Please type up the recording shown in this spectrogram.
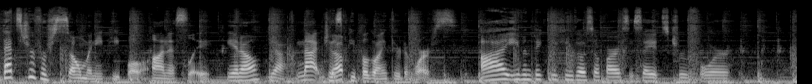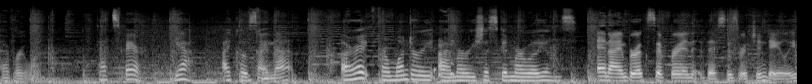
that's true for so many people, honestly. You know? Yeah. Not just Yep. people going through divorce. I even think we can go so far as to say it's true for everyone. That's fair. Yeah. I co-sign that. All right, from Wondery, I'm Marisha Skidmore Williams. And I'm Brooke Siffrinn. This is Rich and Daily.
